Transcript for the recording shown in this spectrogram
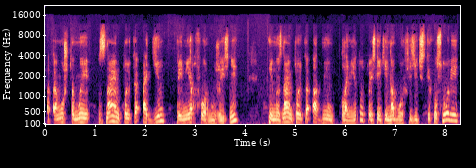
потому что мы знаем только один пример формы жизни – и мы знаем только одну планету, то есть некий набор физических условий,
